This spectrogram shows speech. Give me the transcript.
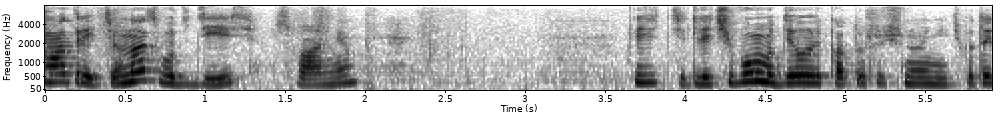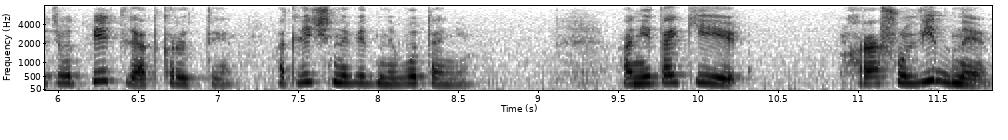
Смотрите, у нас вот здесь с вами, видите, для чего мы делали катушечную нить. Вот эти вот петли открытые, отлично видны, вот они. Они такие хорошо видные,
